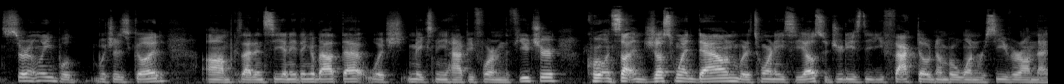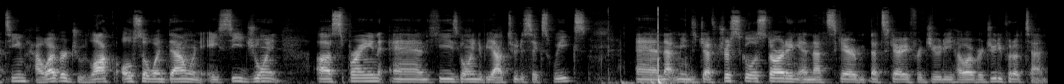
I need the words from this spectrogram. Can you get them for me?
certainly, which is good because um, I didn't see anything about that, which makes me happy for him in the future. Courtland Sutton just went down with a torn ACL, so Jeudy is the de facto number one receiver on that team. However, Drew Lock also went down with an AC joint uh, sprain, and he's going to be out two to six weeks. And that means Jeff Driskel is starting, and that's scary. That's scary for Jeudy. However, Jeudy put up ten.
